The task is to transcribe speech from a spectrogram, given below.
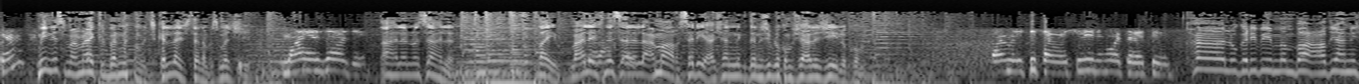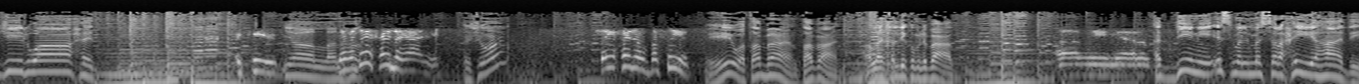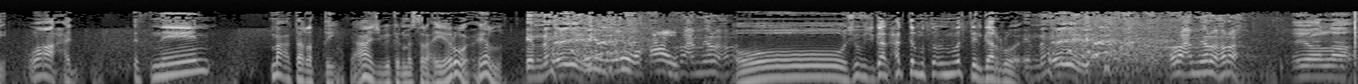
كيف؟ مين يسمع معك البرنامج؟ كلجت أنا بس مشي معي زوجي. أهلا وسهلا. طيب معليش نسأل الأعمار سريع عشان نقدر نجيب لكم شيء على جيلكم عمري 29 وهو 30 حلو قريبين من بعض يعني جيل واحد. أكيد. يلا نحط شيء حلو يعني. شو؟ شيء حلو وبسيط. إيوه طبعا طبعا. الله يخليكم لبعض. آمين يا رب. أديني اسم المسرحية هذه. واحد اثنين ما اعترضتي عاجبك المسرحية؟ روح يلا. يلا روح عايز أوه شوف إيش قال. حتى الممثل قال روح. روح عمي روح روح. إي والله.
